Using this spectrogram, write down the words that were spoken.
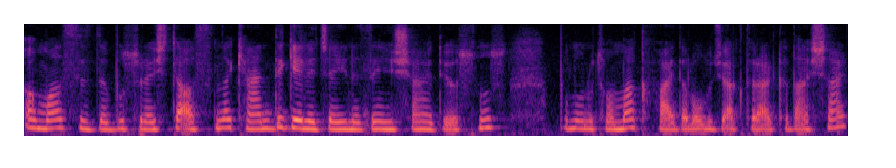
Ama siz de bu süreçte aslında kendi geleceğinizi inşa ediyorsunuz. Bunu unutmamak faydalı olacaktır arkadaşlar.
